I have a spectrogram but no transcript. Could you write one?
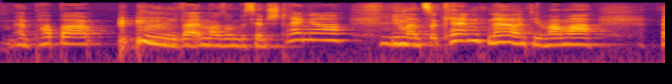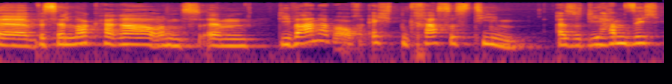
mein Papa war immer so ein bisschen strenger, wie man so kennt, ne? Und die Mama äh, ein bisschen lockerer. Und ähm, die waren aber auch echt ein krasses Team. Also die haben sich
